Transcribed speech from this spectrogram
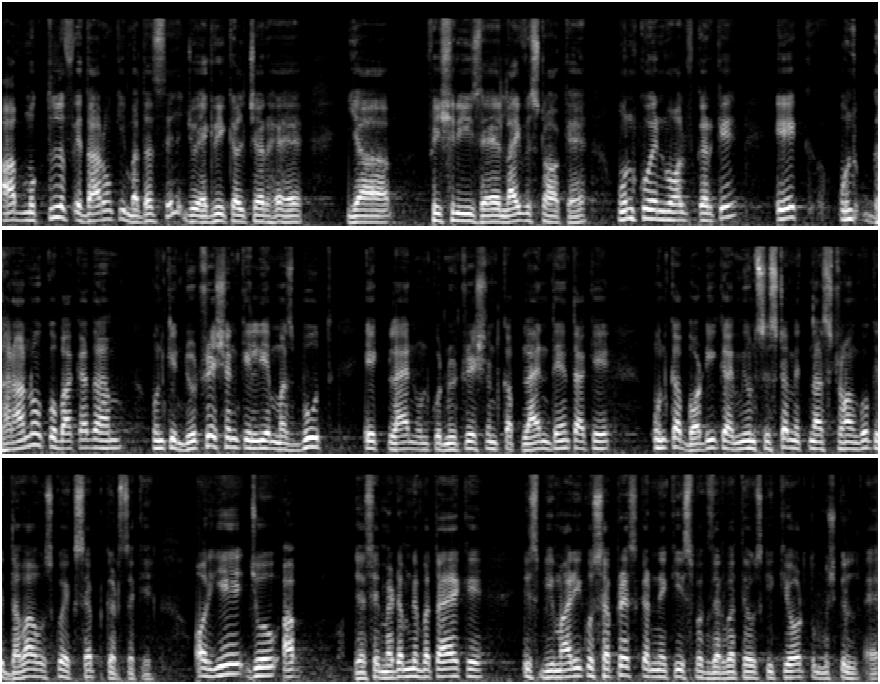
आप मुख्तलिफ़ इदारों की मदद से जो एग्रीकल्चर है या फिशरीज़ है लाइव स्टॉक है, उनको इन्वॉल्व करके एक उन घरानों को बाकायदा हम उनकी न्यूट्रिशन के लिए मज़बूत एक प्लान उनको न्यूट्रिशन का प्लान दें ताकि उनका बॉडी का इम्यून सिस्टम इतना स्ट्रांग हो कि दवा उसको एक्सेप्ट कर सके। और ये जो आप, जैसे मैडम ने बताया कि इस बीमारी को सप्रेस करने की इस वक्त ज़रूरत है उसकी क्योर तो मुश्किल है।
